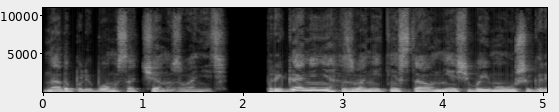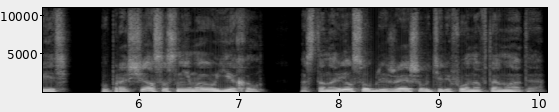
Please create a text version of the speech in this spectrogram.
Надо по-любому Сатчану звонить. При Ганине звонить не стал, нечего ему уши греть. Попрощался с ним и уехал. Остановился у ближайшего телефона автомата.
